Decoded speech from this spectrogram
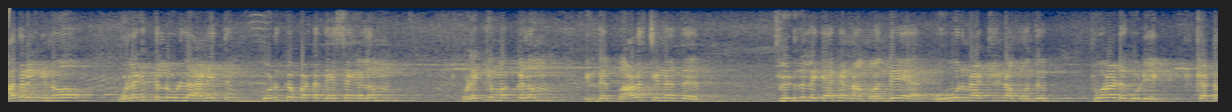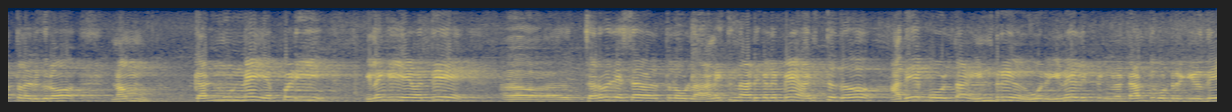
ஆதரிக்கணும். உலகத்தில் உள்ள அனைத்து ஒடுக்கப்பட்ட தேசங்களும் உழைக்கும் மக்களும் இந்த பாலஸ்தீனத்தை விடுதலைக்காக நாம் வந்து ஒவ்வொரு நாட்டிலும் நம்ம வந்து போராடக்கூடிய கட்டத்தில் இருக்கிறோம். நம் கண் முன்னே எப்படி இலங்கையை வந்து சர்வதேசத்தில் உள்ள அனைத்து நாடுகளுமே அழித்ததோ அதே போல் தான் இன்று ஒரு இன நடந்து கொண்டிருக்கிறது.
